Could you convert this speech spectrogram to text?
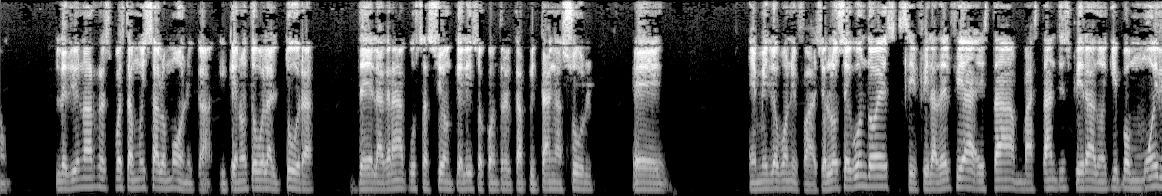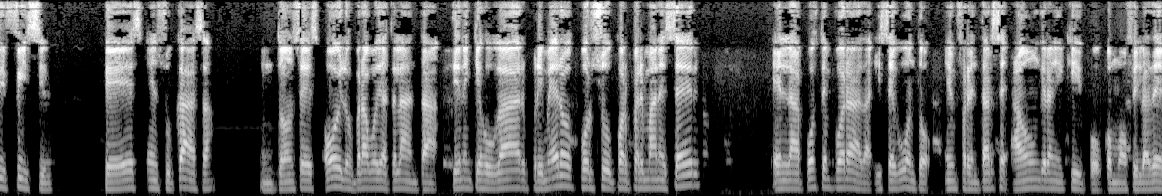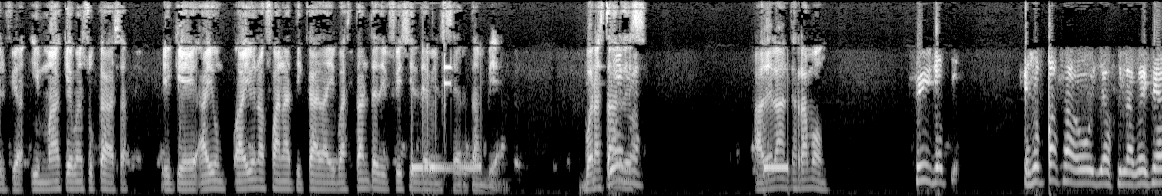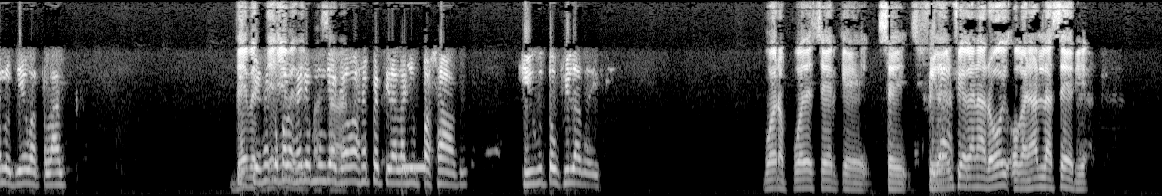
le dio una respuesta muy salomónica y que no tuvo la altura de la gran acusación que él hizo contra el capitán azul, eh, Emilio Bonifacio. Lo segundo es, si Filadelfia está bastante inspirado, un equipo muy difícil que es en su casa, entonces hoy los Bravos de Atlanta tienen que jugar primero por su, por permanecer en la postemporada y segundo, enfrentarse a un gran equipo como Filadelfia y más que va en su casa y que hay un hay una fanaticada y bastante difícil de vencer también. Buenas tardes. Adelante, Ramón. Sí, yo eso pasa hoy, ya Filadelfia lo lleva a Atlanta. Debe, Empieza como la debe de Serie Mundial que pasar. va a repetir el año pasado. Houston, Filadelfia. Bueno, puede ser que se Filadelfia ganar hoy o ganar la serie.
